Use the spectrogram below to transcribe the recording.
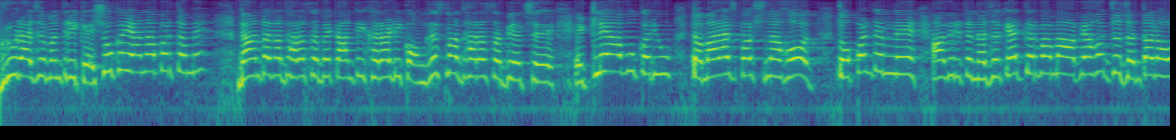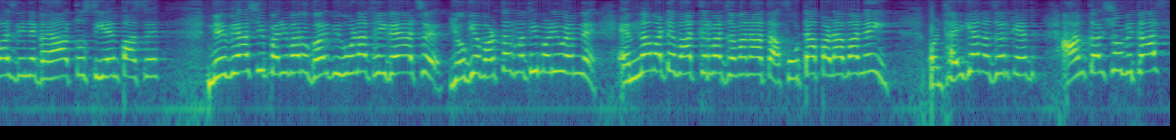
ગૃહ રાજ્યમંત્રી કહેશો કઈ આના પર તમે? દાંતાના ધારાસભ્ય કાંતિ ખરાડી કોંગ્રેસના ધારાસભ્ય છે. એટલે આવું કર્યું. તમારા જ પક્ષના હોત, તો પણ તેમને આવી રીતે નજરકેદ કરવામાં આવ્યા હોત. જો જનતાનો અવાજ લઈને ગયા તો સીએમ પાસે નેવ્યાશી પરિવારો ઘર વિહોણા થઈ ગયા છે. યોગ્ય વળતર નથી મળ્યું એમને. એમના માટે વાત કરવા જવાના હતા. ફોટા પડાવવા નહીં. પણ થઈ ગયા નજરકેદ આમ કરશો વિકાસ?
